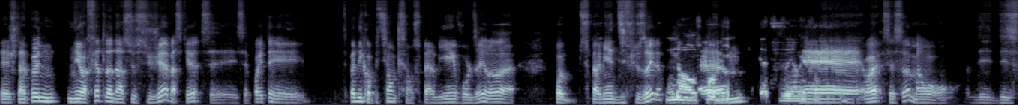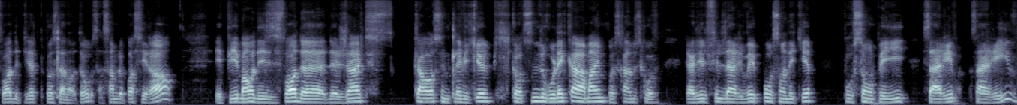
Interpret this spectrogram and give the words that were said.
je suis un peu néophyte là, dans ce sujet parce que c'est pas été. C'est pas des compétitions qui sont super bien, il faut le dire, là, euh, pas super bien diffusées. là. Non, c'est pas Euh, bien en effet. mais ouais, c'est ça, mais on- des, des histoires de pilotes qui poussent la moto, ça semble pas si rare. Et puis, bon, des histoires de, de gens qui se cassent une clavicule puis qui continuent de rouler quand même pour se rendre jusqu'au rallier le fil d'arrivée pour son équipe, pour son pays. Ça arrive, ça arrive.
